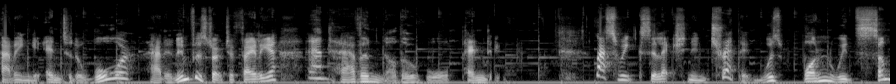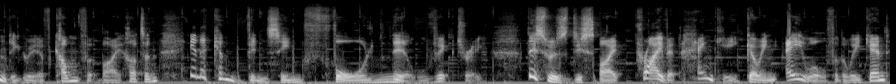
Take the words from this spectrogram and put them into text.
having entered a war, had an infrastructure failure, and have another war pending. Last week's election in Trepin was won with some degree of comfort by Hutton in a convincing 4 0 victory. This was despite Private Hankey going AWOL for the weekend,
